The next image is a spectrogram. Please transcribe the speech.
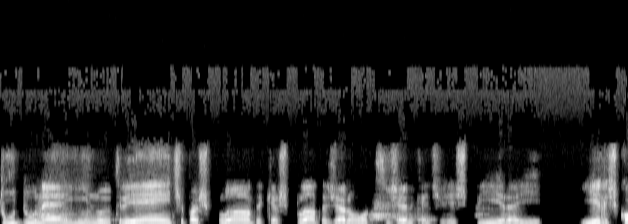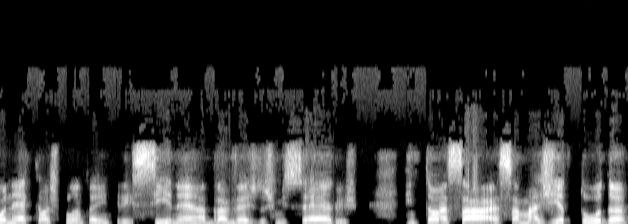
tudo, né, em nutriente para as plantas, que as plantas geram o oxigênio que a gente respira e, e eles conectam as plantas entre si, né, uhum. através dos micélios. Então essa essa magia toda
